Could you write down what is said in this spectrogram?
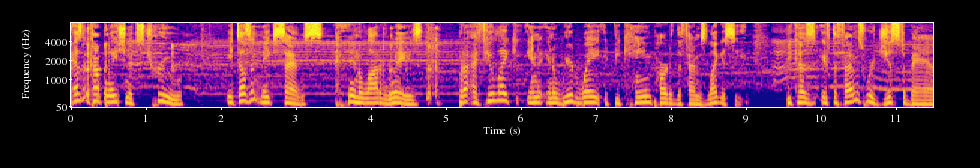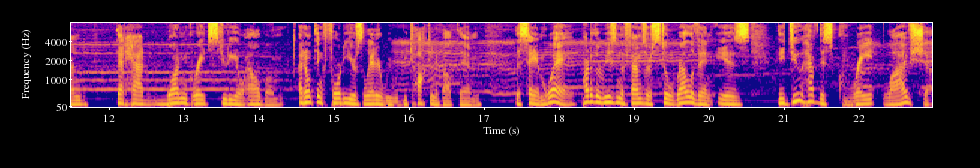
as a compilation, it's true. It doesn't make sense in a lot of ways, but I feel like in in a weird way, it became part of the Femmes' legacy. Because if the Femmes were just a band that had one great studio album, I don't think 40 years later we would be talking about them the same way. Part of the reason the Femmes are still relevant is they do have this great live show.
